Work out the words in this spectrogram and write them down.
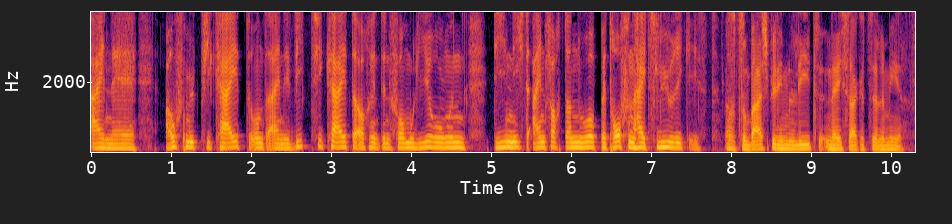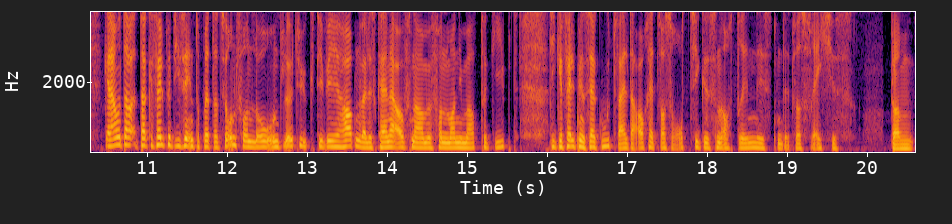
eine Aufmüpfigkeit und eine Witzigkeit auch in den Formulierungen, die nicht einfach dann nur Betroffenheitslyrik ist. Also zum Beispiel im Lied «Nee, sage zähle mir». Genau, da, da, gefällt mir diese Interpretation von Loh und Lödük, die wir hier haben, weil es keine Aufnahme von Manimatta gibt. Die gefällt mir sehr gut, weil da auch etwas Rotziges noch drin ist und etwas Freches. Dann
